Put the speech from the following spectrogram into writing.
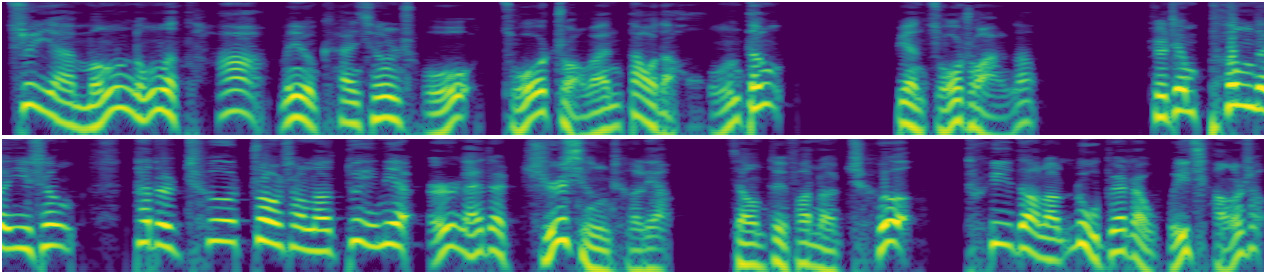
醉眼朦胧的他没有看清楚左转弯道的红灯，便左转了。只听“砰”的一声，他的车撞上了对面而来的直行车辆，将对方的车推到了路边的围墙上。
